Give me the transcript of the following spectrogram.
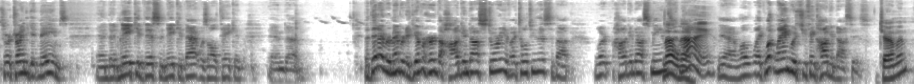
So we're trying to get names, and uh, naked this and naked that was all taken. And uh, but then I remembered. Have you ever heard the Haagen Dazs story? Have I told you this about what Haagen Dazs means? No, no. no. Yeah. Well, like, what language do you think Haagen Dazs is? German.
